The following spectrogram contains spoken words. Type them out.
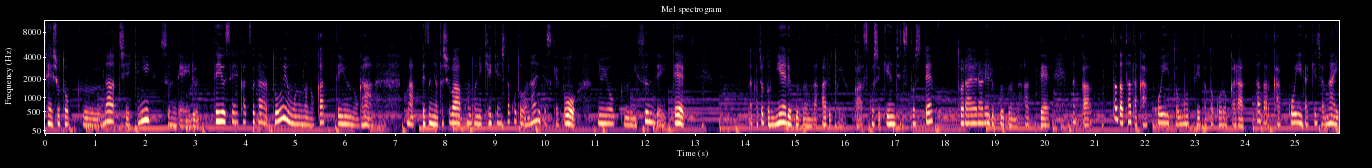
低所得な地域に住んでいるっていう生活がどういうものなのかっていうのが、まあ、別に私は本当に経験したことはないですけどニューヨークに住んでいてなんかちょっと見える部分があるというか少し現実として捉えられる部分があってなんかただただかっこいいと思っていたところからただかっこいいだけじゃない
